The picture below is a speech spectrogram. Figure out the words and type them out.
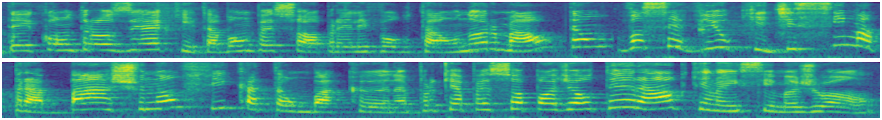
Dei Ctrl Z aqui, tá bom, pessoal? Pra ele voltar ao normal. Então, você viu que de cima pra baixo não fica tão bacana, porque a pessoa pode alterar o que tem lá em cima, João.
